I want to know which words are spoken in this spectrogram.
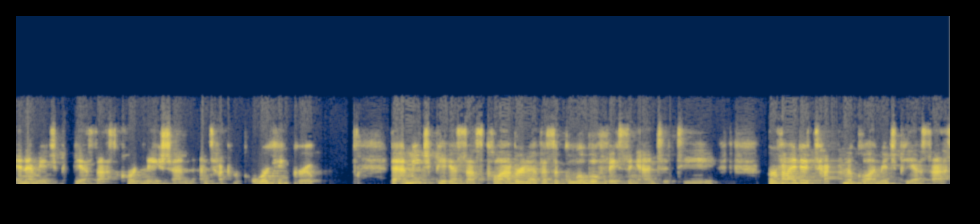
in MHPSS coordination and technical working group. The MHPSS Collaborative as a global facing entity provided technical MHPSS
